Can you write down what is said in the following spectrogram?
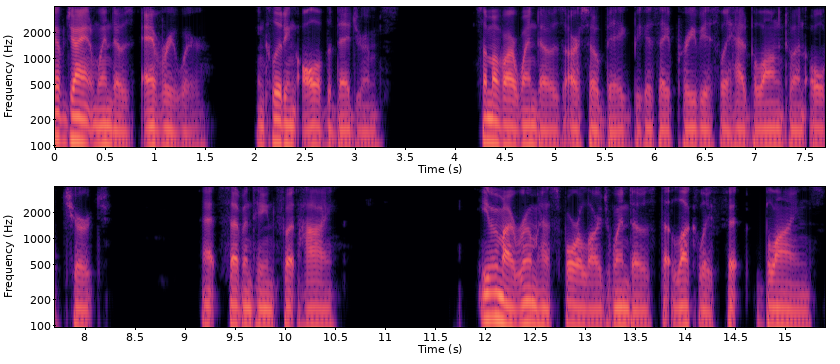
have giant windows everywhere, including all of the bedrooms. Some of our windows are so big because they previously had belonged to an old church at 17 foot high. Even my room has four large windows that luckily fit blinds,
